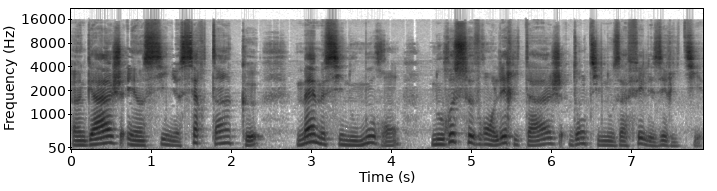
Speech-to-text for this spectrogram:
un gage et un signe certain que, même si nous mourons, nous recevrons l'héritage dont il nous a fait les héritiers.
